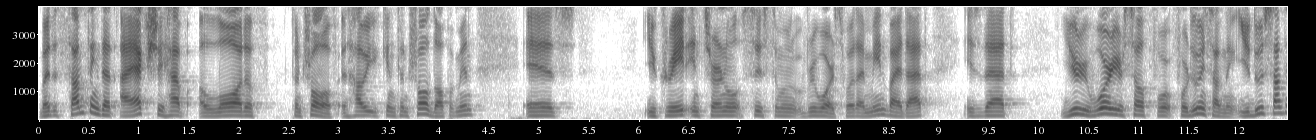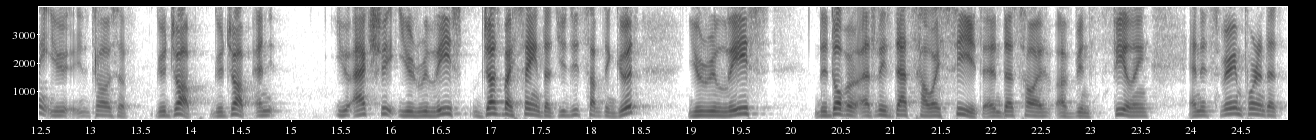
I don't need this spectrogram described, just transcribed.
But it's something that I actually have a lot of control of. And how you can control dopamine is you create internal system of rewards. What I mean by that is that you reward yourself for, for doing something. You do something, you, you tell yourself, good job, good job. And you actually you release just by saying that you did something good, you release the dopamine. At least that's how I see it, and that's how I've, I've been feeling. And it's very important that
